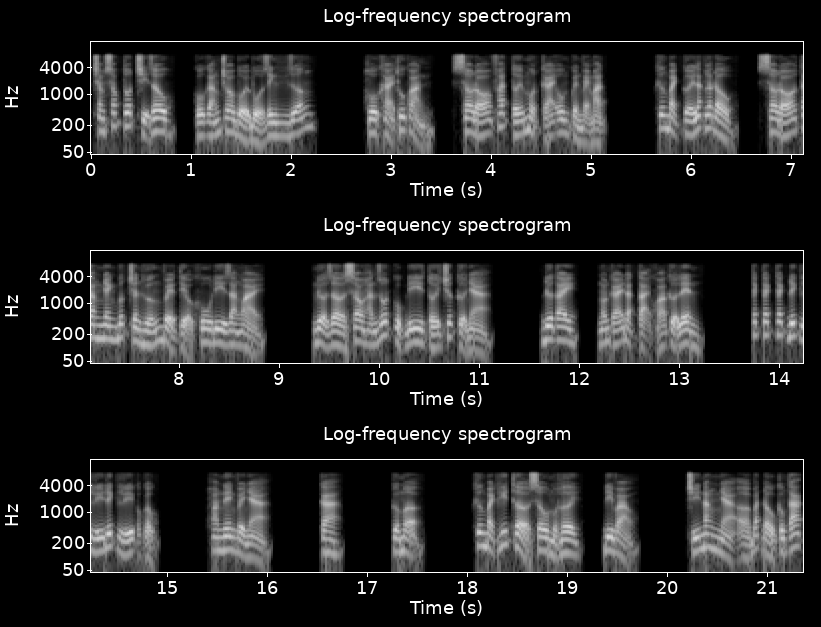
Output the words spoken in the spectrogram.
chăm sóc tốt chị dâu, cố gắng cho bồi bổ dinh dưỡng. Hồ khải thu khoản, sau đó phát tới một cái ôm quyền vẻ mặt. Khương bạch cười lắc lắc đầu, sau đó tăng nhanh bước chân hướng về tiểu khu đi ra ngoài. Nửa giờ sau hắn rốt cục đi tới trước cửa nhà. Đưa tay, ngón cái đặt tại khóa cửa lên. Tách tách tách đích lý đích lý cộc cộc hoan nên về nhà. K cơ mở khương bạch hít thở sâu một hơi, đi vào. Trí năng nhà ở bắt đầu công tác.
